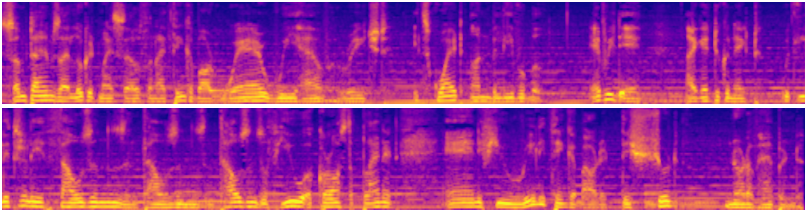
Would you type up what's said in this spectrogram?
Sometimes I look at myself and I think about where we have reached. It's quite unbelievable. Every day, I get to connect with literally thousands and thousands and thousands of you across the planet. And if you really think about it, this should not have happened.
